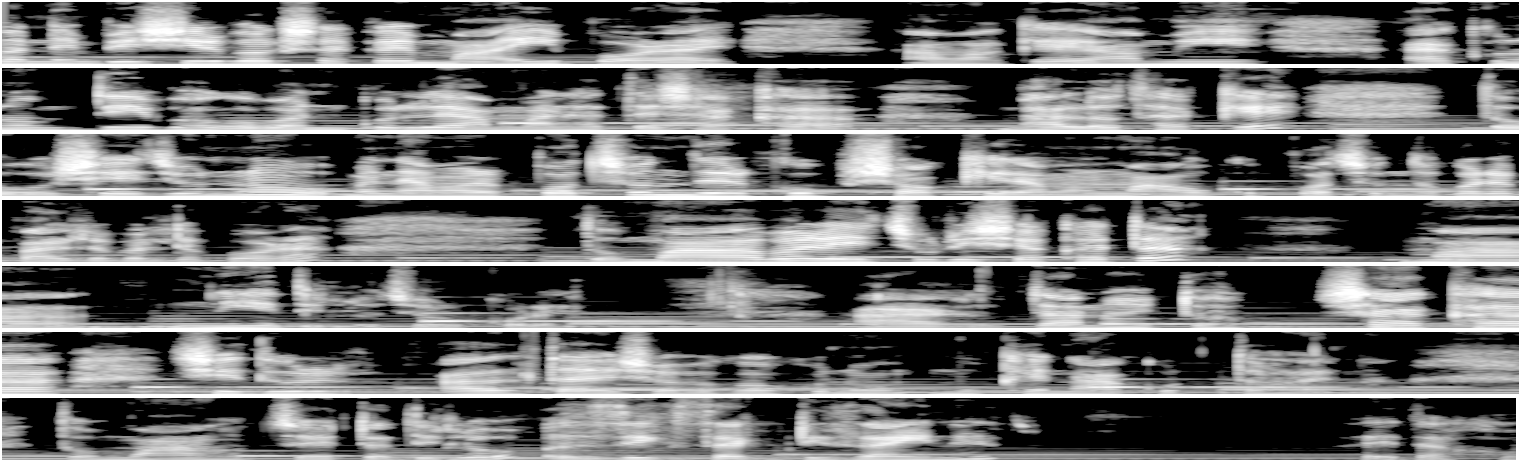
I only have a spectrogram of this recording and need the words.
মানে বেশিরভাগ শাখায় মাই পড়ায় আমাকে। আমি এখন অবধি ভগবান করলে আমার হাতে শাখা ভালো থাকে। তো সেই জন্য মানে আমার পছন্দের খুব শখের, আমার মাও খুব পছন্দ করে পাল্টে পাল্টে পড়া। তো মা আবার এই চুড়ি শাখাটা মা নিয়ে দিল জোর করে। আর জানোই তো, শাখা, সিঁদুর, আলতা এসবে কখনো মুখে না করতে হয় না। তো মা হচ্ছে এটা দিল জিগজ্যাগ ডিজাইনের এই দেখো।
